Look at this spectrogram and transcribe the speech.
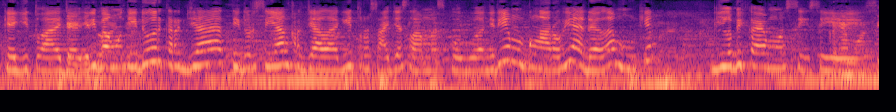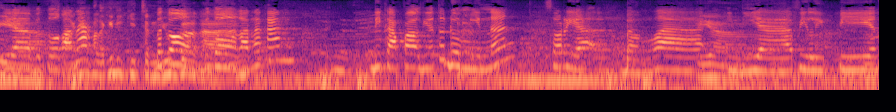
kayak gitu aja. Kayak jadi gitu bangun aja. tidur kerja, tidur siang kerja lagi terus aja selama 10 bulan. Jadi yang mempengaruhi adalah mungkin lebih ke emosi sih. Ke emosi Iya, ya. betul Soalnya karena apalagi di kitchen betul, juga kan. Betul, karena kan di kapal dia tuh dominan sorry ya eh, Bangla, Iya. India, Filipin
